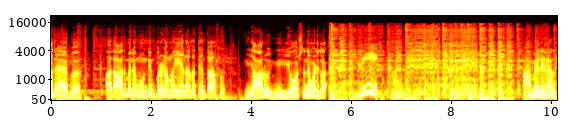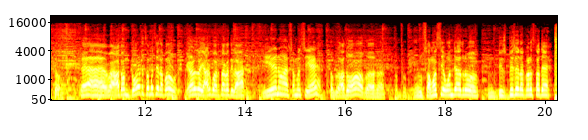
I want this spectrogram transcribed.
ಆದರೆ ಅದಾದಮೇಲೆ ಮುಂದಿನ ಪರಿಣಾಮ ಏನಾಗತ್ತೆ ಅಂತ ಯಾರು ಯೋಚನೆ ಮಾಡಿಲ್ಲ. ಆಮೇಲೆ ಏನಾಗುತ್ತೋ? ಅದೊಂದು ದೊಡ್ಡ ಸಮಸ್ಯೆ ಅಲ್ಲಪ್ಪ ಹೇಳಿದ್ರೆ ಯಾರಿಗೂ ಅರ್ಥ ಆಗೋದಿಲ್ಲ. ಏನು ಆ ಸಮಸ್ಯೆ? ಅದು ಅದು ಸಮಸ್ಯೆ ಒಂದೇ ಆದರೂ ಡಿಸ್ ಡಿಸೈನ್ ಕಾಣಿಸ್ತದೆ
